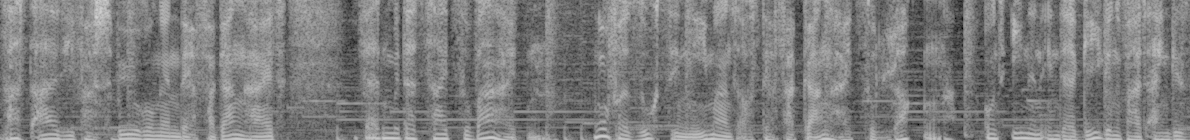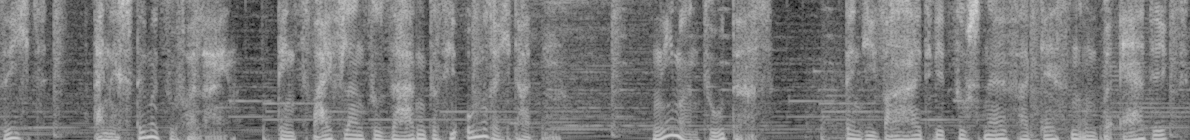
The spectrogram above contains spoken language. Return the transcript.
Fast all die Verschwörungen der Vergangenheit werden mit der Zeit zu Wahrheiten. Nur versucht sie niemand aus der Vergangenheit zu locken und ihnen in der Gegenwart ein Gesicht, eine Stimme zu verleihen, den Zweiflern zu sagen, dass sie Unrecht hatten. Niemand tut das, denn die Wahrheit wird so schnell vergessen und beerdigt,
